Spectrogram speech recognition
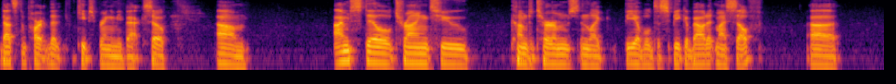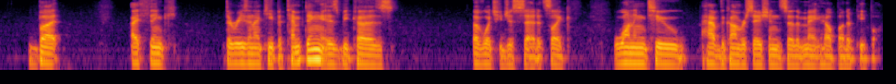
that's the part that keeps bringing me back. So um i'm still trying to come to terms and like be able to speak about it myself. Uh but i think the reason i keep attempting is because of what you just said. It's like wanting to have the conversation so that may help other people.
